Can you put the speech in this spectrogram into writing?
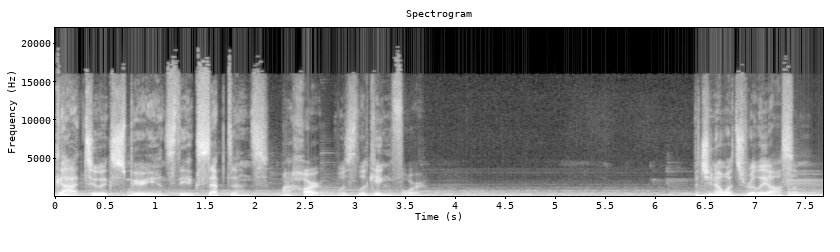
got to experience the acceptance my heart was looking for. But you know what's really awesome?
